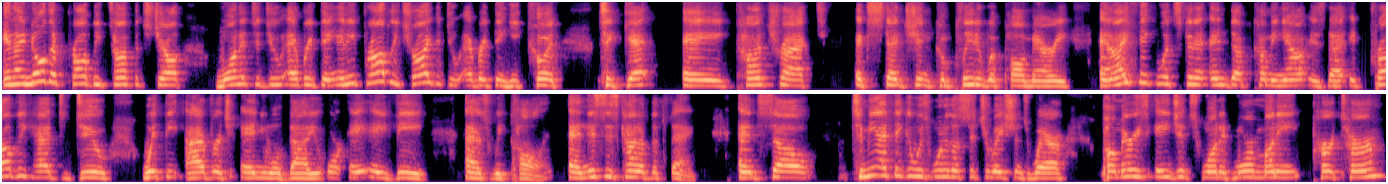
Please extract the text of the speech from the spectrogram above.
And I know that probably Tom Fitzgerald wanted to do everything, and he probably tried to do everything he could to get a contract extension completed with Palmieri. And I think what's going to end up coming out is that it probably had to do with the average annual value or AAV as we call it. And this is kind of the thing. And so to me, I think it was one of those situations where Palmieri's agents wanted more money per term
